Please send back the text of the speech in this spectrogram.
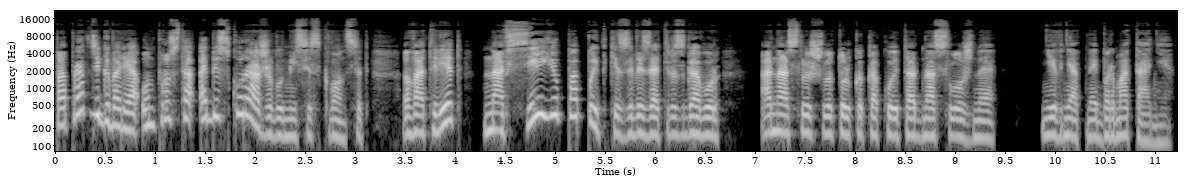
По правде говоря, он просто обескураживал миссис Квонсет. В ответ на все ее попытки завязать разговор она слышала только какое-то односложное, невнятное бормотание.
